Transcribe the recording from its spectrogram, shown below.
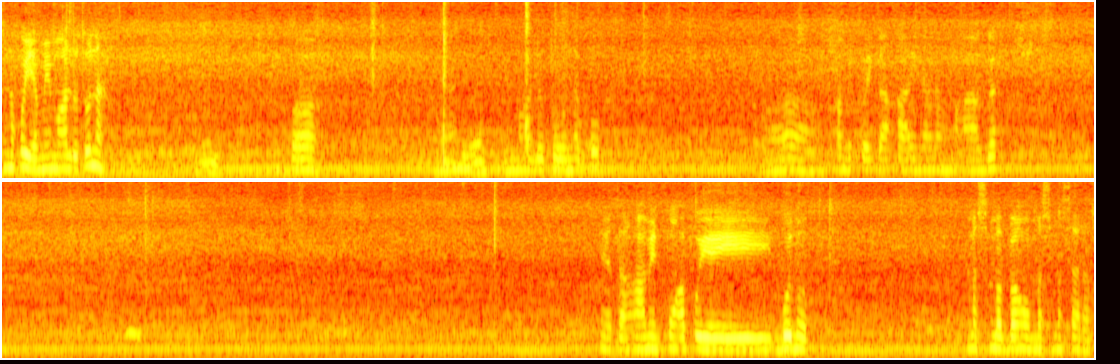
Ano kuya, may mga luto na. Ba. Yan, may mga luto na po. Wow, kami po ay kakain na ng maaga. At ang amin pong apoy ay bunot. Mas mabango, mas masarap.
